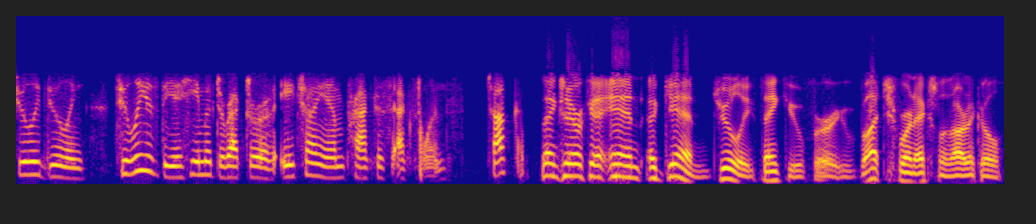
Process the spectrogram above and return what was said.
Julie Dooling. Julie is the AHIMA Director of HIM Practice Excellence. Chuck? Thanks, Erica. And again, Julie, thank you very much for an excellent article.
